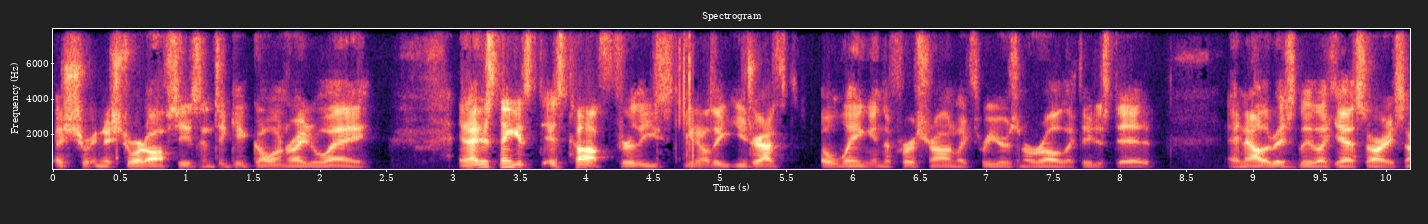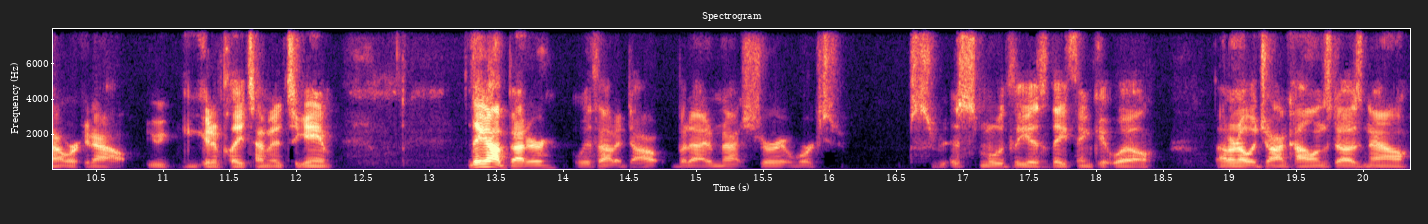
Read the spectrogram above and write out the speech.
a short in a short off season to get going right away. And I just think it's it's tough for these. You know, the, you draft a wing in the first round like three years in a row, like they just did, and now they're basically like, yeah, sorry, it's not working out. You're, you're going to play ten minutes a game. They got better without a doubt, but I'm not sure it works as smoothly as they think it will. I don't know what John Collins does now.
